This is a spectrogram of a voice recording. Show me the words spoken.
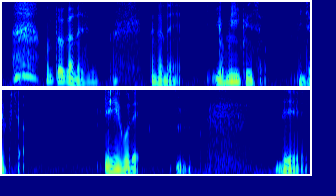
本当わかんないですよ。なんかね、読みにくいんですよ、めちゃくちゃ。英語で。うん。で、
